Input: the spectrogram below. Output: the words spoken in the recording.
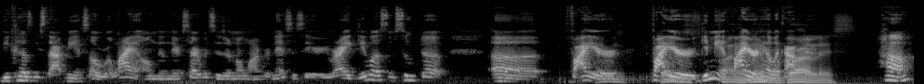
because we stop being so reliant on them their services are no longer necessary right? Give us some souped up uh fire was- fire. Give me a fire helicopter. Regardless, huh?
